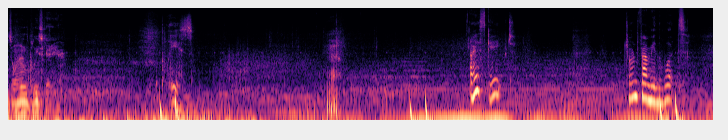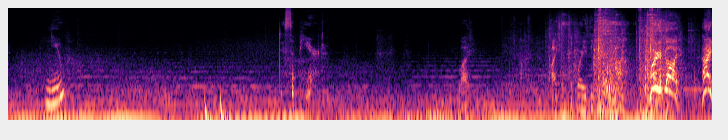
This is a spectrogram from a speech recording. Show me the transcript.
It's only when the police get here. The police. Yeah. I escaped. Jordan found me in the woods. And you? Disappeared. What? What? Where do you think you're going, huh? Where are you going? Hey!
